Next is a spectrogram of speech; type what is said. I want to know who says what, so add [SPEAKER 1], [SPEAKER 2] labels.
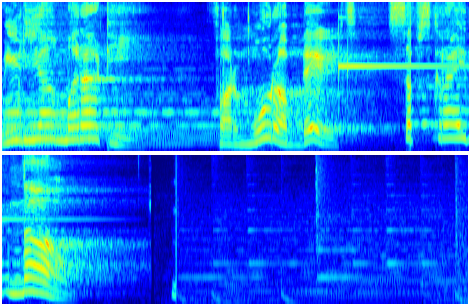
[SPEAKER 1] Media Marathi for more updates subscribe now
